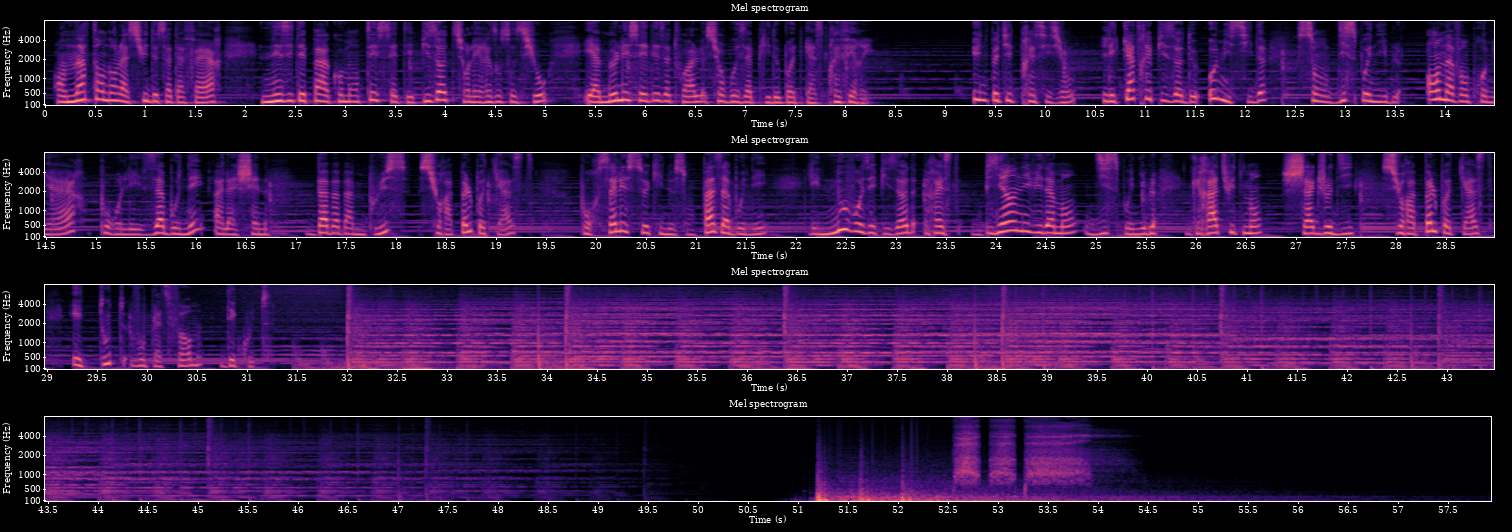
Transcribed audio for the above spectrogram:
En attendant la suite de cette affaire, n'hésitez pas à commenter cet épisode sur les réseaux sociaux et à me laisser des étoiles sur vos applis de podcast préférés. Une petite précision, les quatre épisodes de Homicide sont disponibles en avant-première pour les abonnés à la chaîne Bababam Plus sur Apple Podcast. Pour celles et ceux qui ne sont pas abonnés, les nouveaux épisodes restent bien évidemment disponibles gratuitement chaque jeudi sur Apple Podcast et toutes vos plateformes d'écoute.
